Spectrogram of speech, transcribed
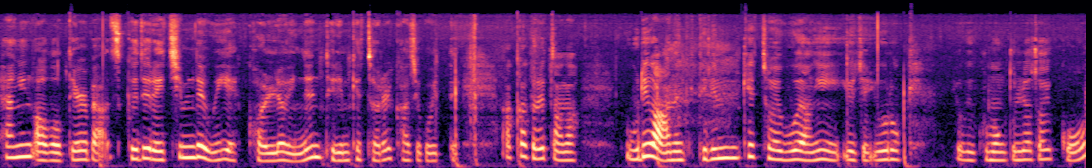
Hanging above their beds. 그들의 침대 위에 걸려 있는 드림캐쳐를 가지고 있대. 아까 그랬잖아. 우리가 아는 그 드림캐쳐의 모양이 이제 요렇게 여기 구멍 뚫려져 있고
